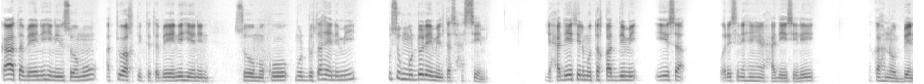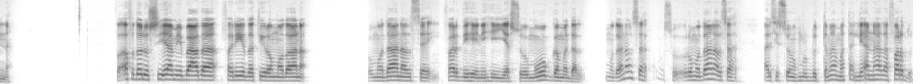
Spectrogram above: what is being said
كاتبينه ننسومو أكي وقت تتبينه ينن سومكو مدتهنمي وسوق مدليمي ملتس حسيمي. لحديث المتقدم إيسى ورسنه حديث لي كهنو بينا فأفضل الصيام بعد فريضة رمضان. رمضان السه فرده نهي السوموك جمدل رمضان السه رمضان السه السوم مدو تماما؟ لأن هذا فرض.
